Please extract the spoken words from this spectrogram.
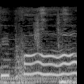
的吧。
